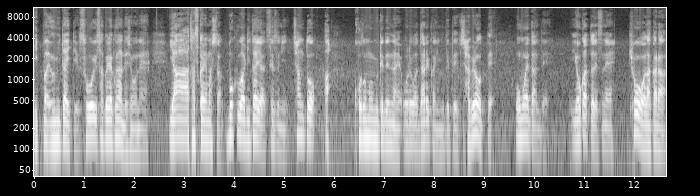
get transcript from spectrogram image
いっぱい産みたいっていう、そういう策略なんでしょうね。いやー、助かりました。僕はリタイアせずに、ちゃんと、あ、子供向けでない、俺は誰かに向けて喋ろうって思えたんで、よかったですね。今日はだから、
